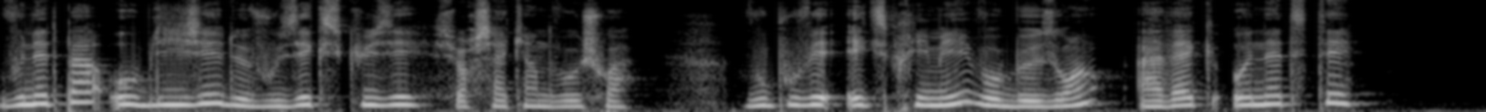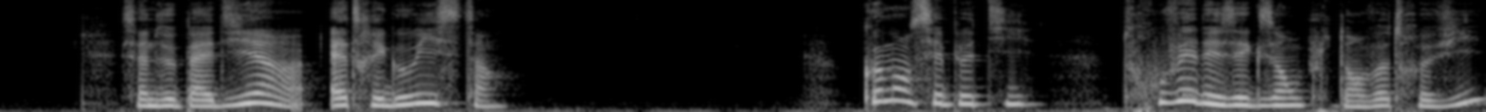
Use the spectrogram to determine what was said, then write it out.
Vous n'êtes pas obligé de vous excuser sur chacun de vos choix. Vous pouvez exprimer vos besoins avec honnêteté. Ça ne veut pas dire être égoïste. Commencez petit. Trouvez des exemples dans votre vie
